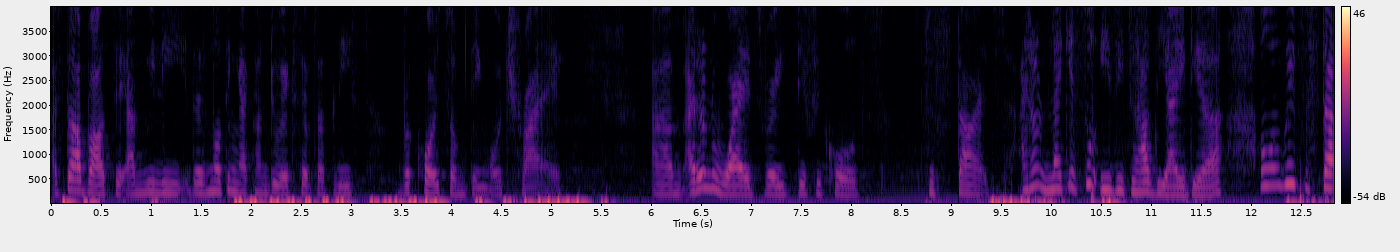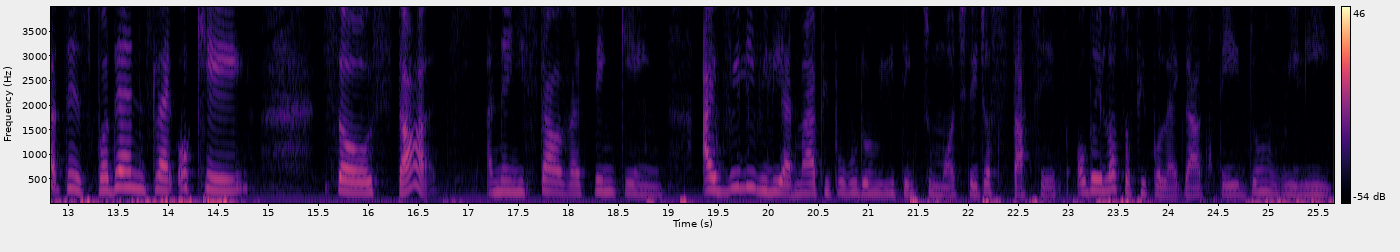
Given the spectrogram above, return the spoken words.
I've thought about it and really there's nothing I can do except at least record something or try. Um, I don't know why it's very difficult to start. I don't like it's so easy to have the idea, oh, I'm going to start this, but then it's like, okay, so start. And then you start overthinking. I really, really admire people who don't really think too much. They just start it. Although a lot of people like that, they don't really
